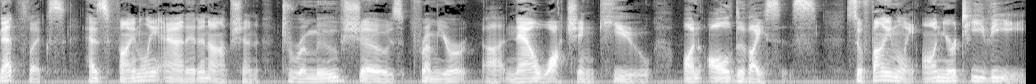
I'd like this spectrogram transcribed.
Netflix has finally added an option to remove shows from your uh, now watching queue on all devices. So finally, on your TV,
